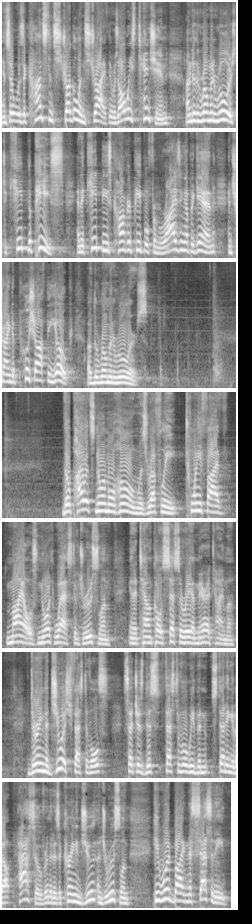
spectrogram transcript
And so it was a constant struggle and strife. There was always tension under the Roman rulers to keep the peace and to keep these conquered people from rising up again and trying to push off the yoke of the Roman rulers. Though Pilate's normal home was roughly 25 miles northwest of Jerusalem in a town called Caesarea Maritima. During the Jewish festivals, such as this festival we've been studying about, Passover, that is occurring in, in Jerusalem, he would by necessity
